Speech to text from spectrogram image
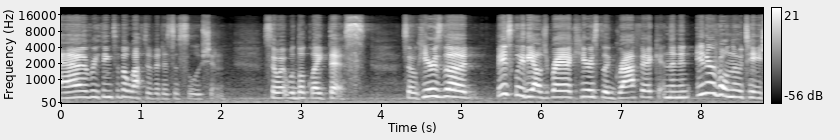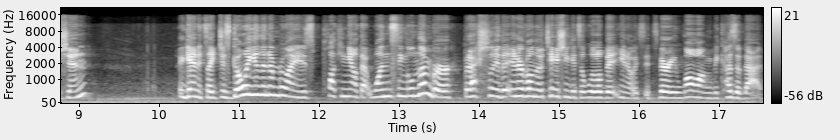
everything to the left of it is a solution. So it would look like this. So here's the, basically the algebraic, here's the graphic, and then an interval notation again, it's like just going in the number line and just plucking out that one single number, but actually the interval notation gets a little bit, you know, it's, it's very long because of that.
